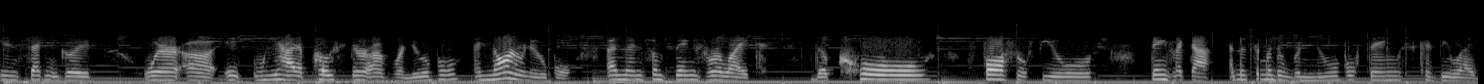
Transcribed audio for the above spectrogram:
in second grade where uh, it we had a poster of renewable and non-renewable, and then some things were like the coal, fossil fuels, things like that, and then some of the renewable things could be like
